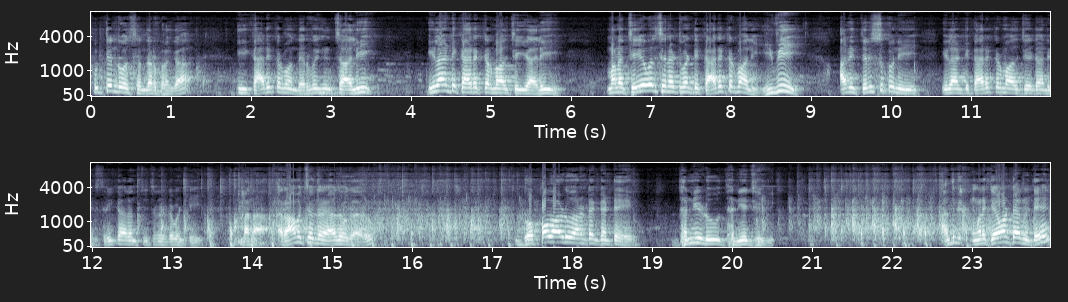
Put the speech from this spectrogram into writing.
పుట్టినరోజు సందర్భంగా ఈ కార్యక్రమం నిర్వహించాలి ఇలాంటి కార్యక్రమాలు చేయాలి మనం చేయవలసినటువంటి కార్యక్రమాలు ఇవి. అని తెలుసుకుని ఇలాంటి కార్యక్రమాలు చేయడానికి శ్రీకారం చూసినటువంటి మన రామచంద్ర యాదవ్ గారు గొప్పవాడు అనటం కంటే ధన్యుడు ధన్యజీవి. అందుకే మనకేమంటారంటే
